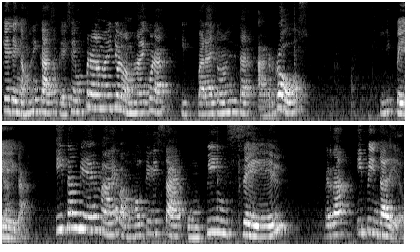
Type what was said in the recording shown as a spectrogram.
que tengamos en casa, que deseemos, pero la madre y yo lo vamos a decorar y para esto vamos a necesitar arroz y pega. Y también, Mae, vamos a utilizar un pincel, ¿verdad? Y pintadedo.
